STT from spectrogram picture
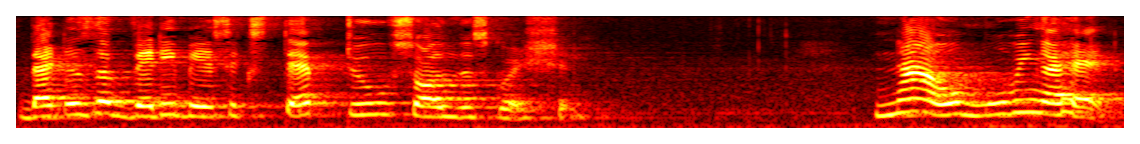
That is the very basic step to solve this question. Now moving ahead.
